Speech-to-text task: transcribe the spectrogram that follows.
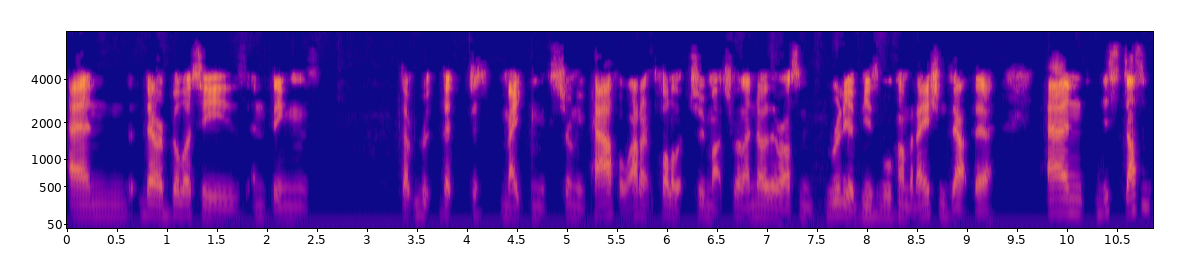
and their abilities and things that that just make them extremely powerful. I don't follow it too much, but I know there are some really abusable combinations out there, and this doesn't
